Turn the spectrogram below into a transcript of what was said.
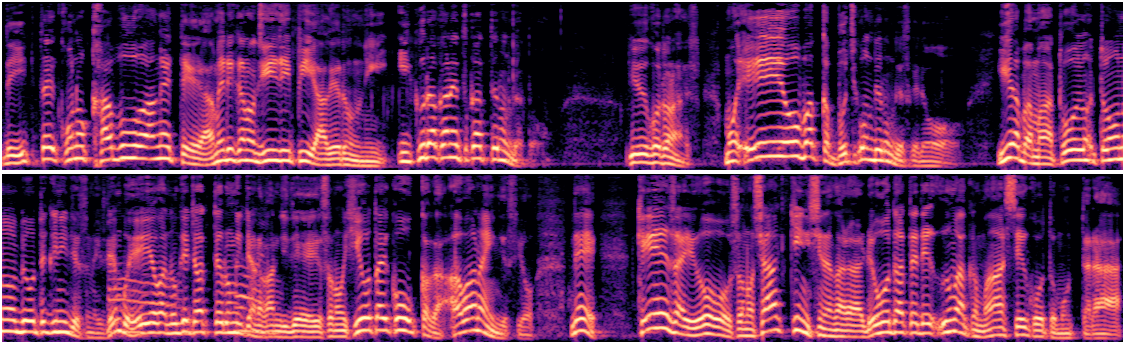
で、一体この株を上げて、アメリカの GDP 上げるのに、いくら金使ってるんだと。いうことなんです。もう栄養ばっかぶち込んでるんですけど、いわばまあ糖、糖尿病的にですね、全部栄養が抜けちゃってるみたいな感じで、その費用対効果が合わないんですよ。で、経済をその借金しながら両立てでうまく回していこうと思ったら、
